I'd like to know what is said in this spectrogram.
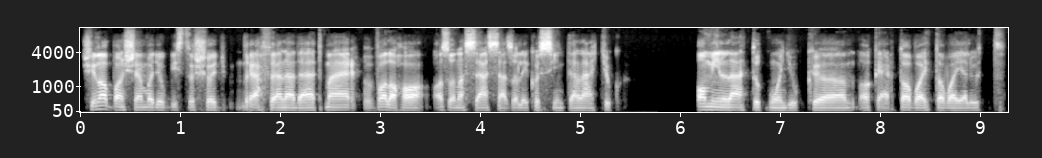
és én abban sem vagyok biztos, hogy Rafael Nadalt már valaha azon a százszázalékos szinten látjuk, amin láttuk mondjuk akár tavaly-tavaly előtt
